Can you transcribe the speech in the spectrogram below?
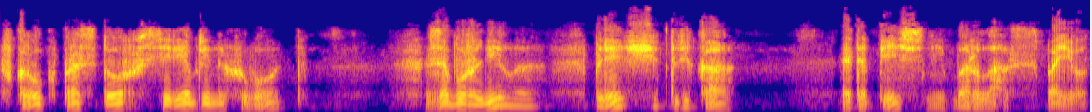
в круг простор серебряных вод. Забурлила, плещет река, это песни Барлас поет,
